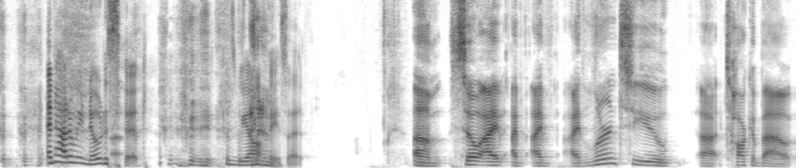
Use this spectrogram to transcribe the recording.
and how do we notice uh, it? Because we all face it. Um, so I, I've, I've, I learned to uh, talk about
